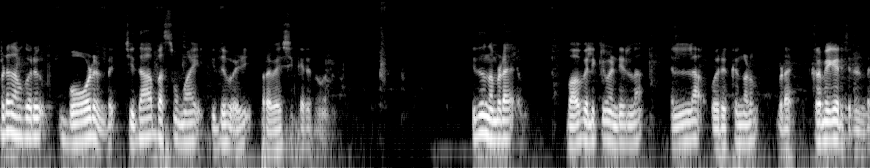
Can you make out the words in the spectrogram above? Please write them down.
ഇവിടെ നമുക്കൊരു ബോർഡുണ്ട്. ചിതാഭസ്മമായി ഇതുവഴി പ്രവേശിക്കരുതെന്ന് ഇത് നമ്മുടെ ബാഹുബലിക്ക് വേണ്ടിയുള്ള എല്ലാ ഒരുക്കങ്ങളും ഇവിടെ ക്രമീകരിച്ചിട്ടുണ്ട്.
